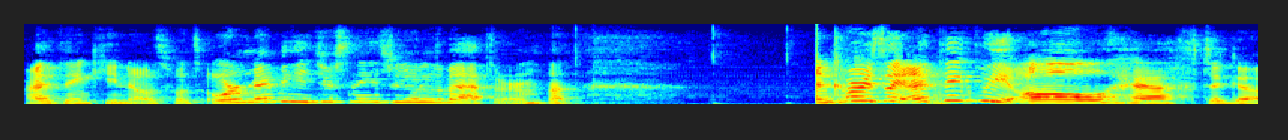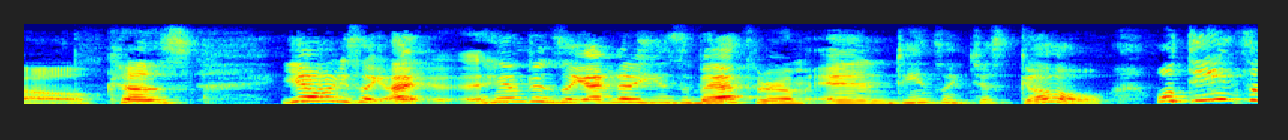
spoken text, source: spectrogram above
I think he knows what's, or maybe he just needs to go to the bathroom. And Corey's like, I think we all have to go. Because, yeah, when he's like, I, Hampton's like, I gotta use the bathroom. And Dean's like, just go. Well, Dean's the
